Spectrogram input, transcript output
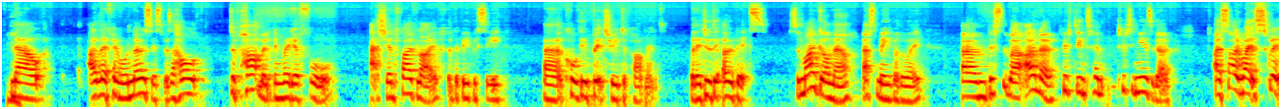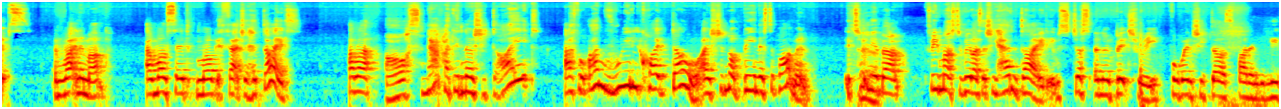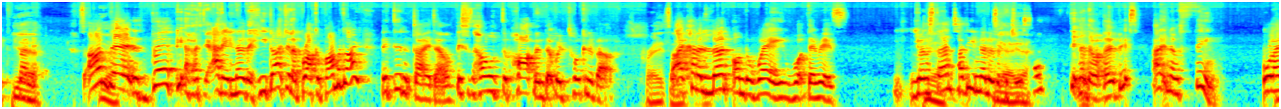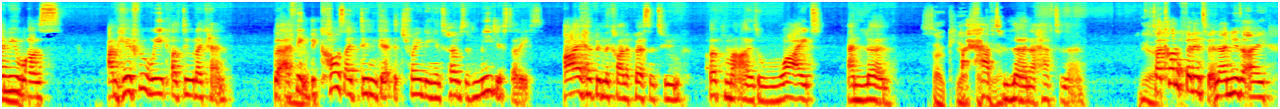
Now, I don't know if everyone knows this, but there's a whole department in Radio Four, actually, and Five Live at the BBC, uh, called the obituary department, where they do the obits. So my girl now, that's me, by the way. Um, this is about, I don't know, 15, 10, 15 years ago. I started writing scripts and writing them up, and one said Margaret Thatcher had died. I'm like, oh snap, I didn't know she died. I thought, I'm really quite dull. I should not be in this department. It took me about three months to realize that she hadn't died. It was just an obituary for when she does finally leave the Yeah. planet. So I'm Yeah. there, there's bare people. I I didn't know that he died. Did like Barack Obama died? They didn't die, Adele. This is the whole department that we're talking about. Crazy. So I kind of learned on the way what there is. You understand? So I didn't know there was a Yeah, producer. Didn't know there were obits. I didn't know a thing. All I knew was, I'm here for a week. I'll do what I can. But I think because I didn't get the training in terms of media studies, I have been the kind of person to open my eyes wide and learn. so cute. I have to learn. I have to learn. Yeah. So I kind of fell into it, and I knew that I,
